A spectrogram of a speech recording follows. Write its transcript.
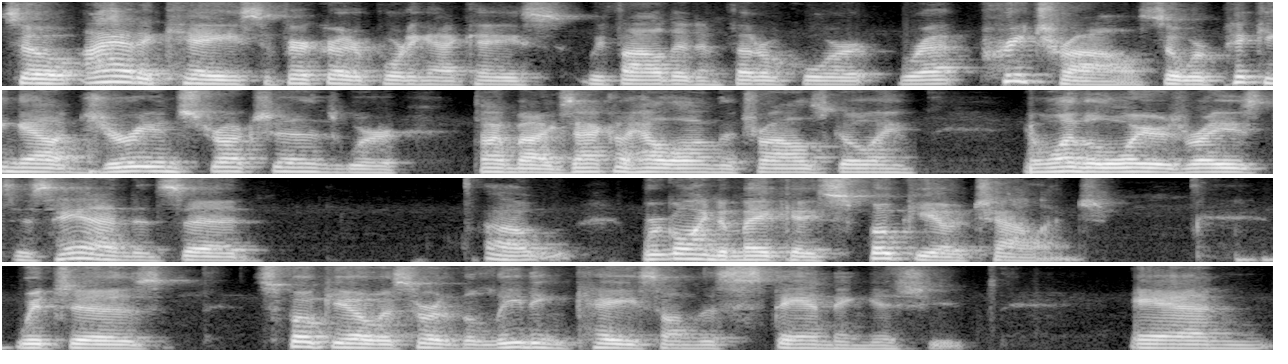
So I had a case, a Fair Credit Reporting Act case. We filed it in federal court. We're at pretrial. So we're picking out jury instructions. We're talking about exactly how long the trial is going. And one of the lawyers raised his hand and said, uh, We're going to make a Spokeo challenge, which is Spokeo is sort of the leading case on this standing issue. And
